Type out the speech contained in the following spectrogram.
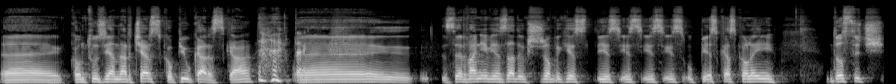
E, kontuzja narciarsko-piłkarska. tak. Zerwanie więzadeł krzyżowych jest, jest, jest, jest, jest u pieska z kolei dosyć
